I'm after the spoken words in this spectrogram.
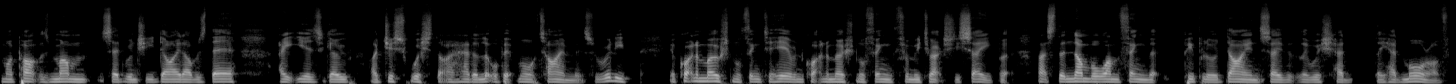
my partner's mum said when she died i was there eight years ago. I just wish that i had a little bit more time. It's really you know, quite an emotional thing to hear and quite an emotional thing for me to actually say but that's the number one thing that people who are dying say that they wish had they had more of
